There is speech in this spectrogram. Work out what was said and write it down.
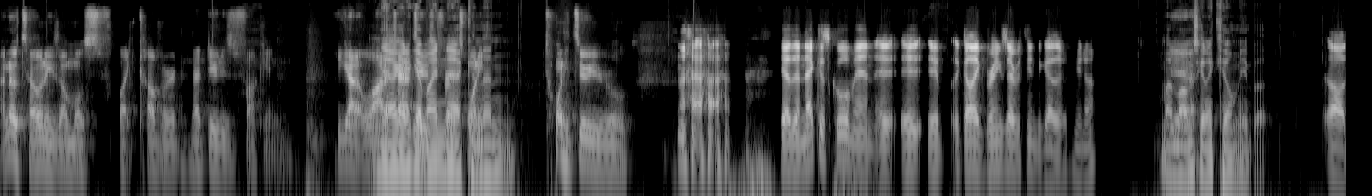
I know Tony's almost like covered. That dude is fucking. He got a lot yeah, of I gotta get my neck 20, and then 22 year old. yeah, the neck is cool, man. It it, it, it like brings everything together. You know? my Yeah. mom's gonna kill me, but Oh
